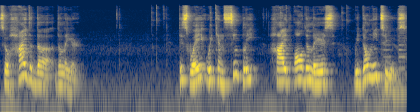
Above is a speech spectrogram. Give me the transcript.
to hide the, the layer. This way, we can simply hide all the layers we don't need to use.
